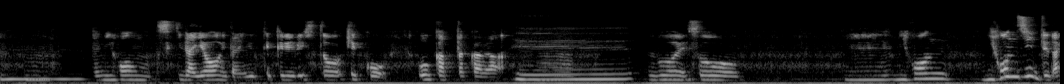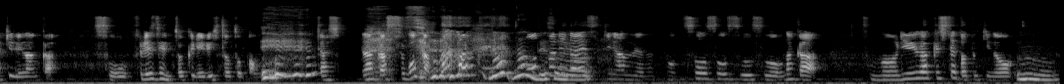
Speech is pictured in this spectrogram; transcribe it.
ーうん日本好きだよみたいに言ってくれる人結構多かったから。へえすごい。そう、ねえ日本日本人ってだけでなんかそうプレゼントくれる人とかもいたしなんかすごかった。本当に大好きなんだよな。そうそうそうそう。なんかその留学してた時のうん。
